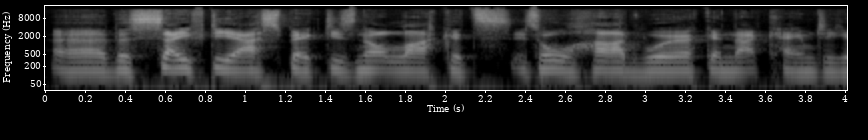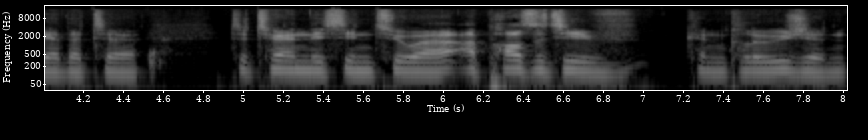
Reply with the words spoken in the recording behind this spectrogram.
Uh, the safety aspect is not luck; it's it's all hard work, and that came together to to turn this into a, a positive conclusion.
